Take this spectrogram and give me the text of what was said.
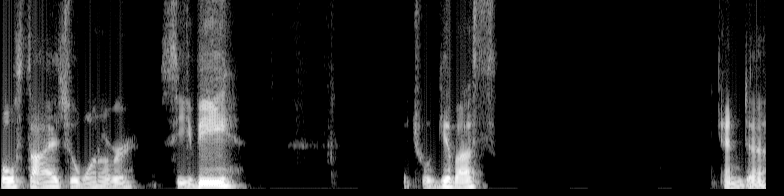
both sides to 1 over CV, which will give us, and uh,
